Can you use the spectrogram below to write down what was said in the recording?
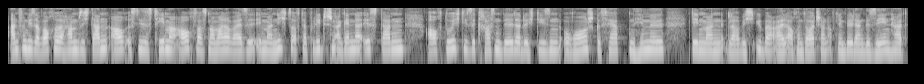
Anfang dieser Woche haben sich dann auch, ist dieses Thema auch, was normalerweise immer nicht so auf der politischen Agenda ist, dann auch durch diese krassen Bilder, durch diesen orange gefärbten Himmel, den man, glaube ich, überall auch in Deutschland auf den Bildern gesehen hat,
